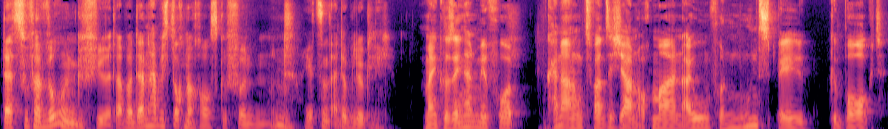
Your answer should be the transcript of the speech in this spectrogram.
dazu Verwirrungen geführt. Aber dann habe ich es doch noch rausgefunden. Und Hm. jetzt sind alle glücklich. Mein Cousin hat mir vor, keine Ahnung, 20 Jahren auch mal ein Album von Moonspell geborgt.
